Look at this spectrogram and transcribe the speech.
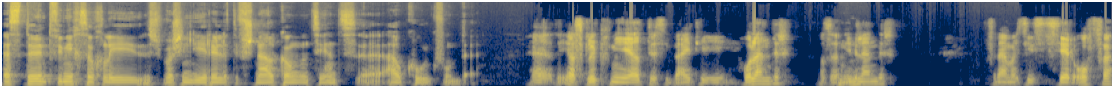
es tönt für mich so ein bisschen, es ist wahrscheinlich relativ schnell gegangen und sie haben es äh, auch cool gefunden. Äh, ich habe das Glück, meine Eltern sind beide Holländer, also mhm. Niederländer. Von dem her sind sie sehr offen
